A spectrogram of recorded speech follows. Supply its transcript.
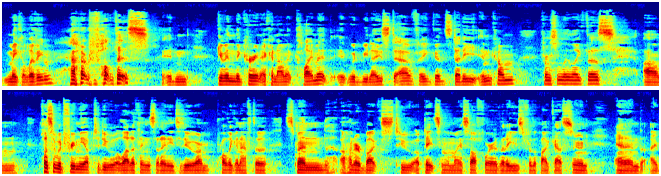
make a living out of all this. And given the current economic climate, it would be nice to have a good, steady income from something like this. Um, plus, it would free me up to do a lot of things that I need to do. I'm probably going to have to spend a hundred bucks to update some of my software that I use for the podcast soon, and I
